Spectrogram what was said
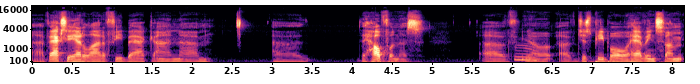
I've actually had a lot of feedback on um, uh, the helpfulness of, you know, of just people having some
